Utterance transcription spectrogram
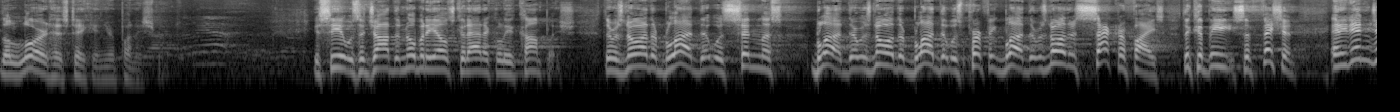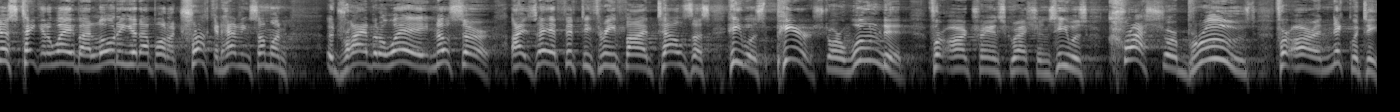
the Lord has taken your punishment. You see it was a job that nobody else could adequately accomplish. There was no other blood that was sinless blood. There was no other blood that was perfect blood. There was no other sacrifice that could be sufficient. And he didn't just take it away by loading it up on a truck and having someone drive it away. No, sir. Isaiah 53 5 tells us he was pierced or wounded for our transgressions, he was crushed or bruised for our iniquity.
